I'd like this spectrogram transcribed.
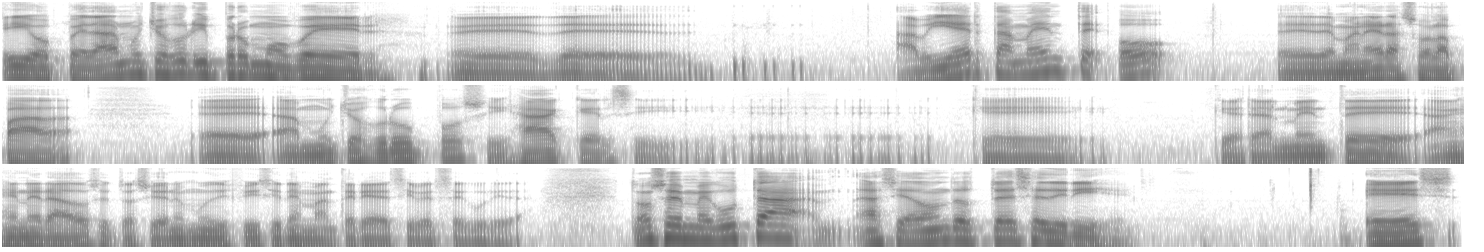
Y hospedar muchos grupos y promover abiertamente o de manera solapada a muchos grupos y hackers y que, realmente han generado situaciones muy difíciles en materia de ciberseguridad. Entonces, me gusta hacia dónde usted se dirige. Es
